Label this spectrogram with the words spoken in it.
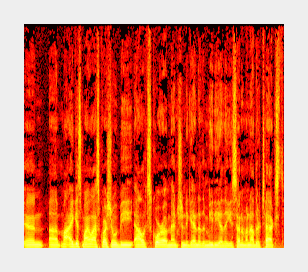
And uh, my, I guess my last question would be: Alex Cora mentioned again to the media that you sent him another text.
